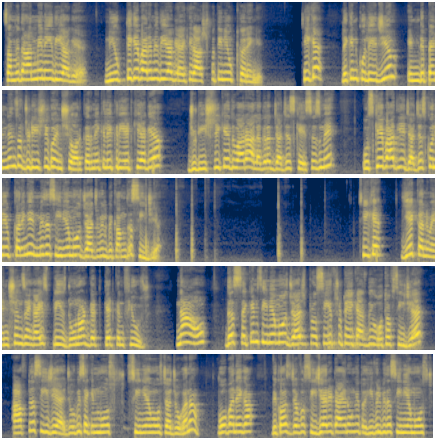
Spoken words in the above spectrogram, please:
संविधान में नहीं दिया गया है। नियुक्ति के बारे में दिया गया है कि राष्ट्रपति नियुक्त करेंगे। ठीक है? लेकिन कोलेजियम इंडिपेंडेंस ऑफ़ जुडिशरी को इंश्योर करने के लिए क्रिएट किया गया। जुडिशरी के द्वारा अलग अलग जजेस केसेस में, उसके बाद ये जजेस को नियुक्त करेंगे। इनमें से सीनियर मोस्ट जज विल बिकम द सीजीआई ठीक है? ये कन्वेंशन है guys please do not get get confuse now the second senior most जज proceed to take as the oath of CJI after CJI जो भी सेकंड मोस्ट सीनियर मोस्ट जज होगा ना, वो बनेगा. बिकॉज़ जब वो सीजीआई रिटायर होंगे तो he will be the senior most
